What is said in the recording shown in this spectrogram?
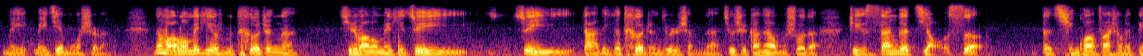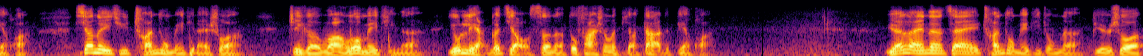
媒媒介模式了。那网络媒体有什么特征呢？其实网络媒体最最大的一个特征就是什么呢？就是刚才我们说的这个三个角色的情况发生了变化，相对于传统媒体来说啊。这个网络媒体呢，有两个角色呢，都发生了比较大的变化。原来呢，在传统媒体中呢，比如说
